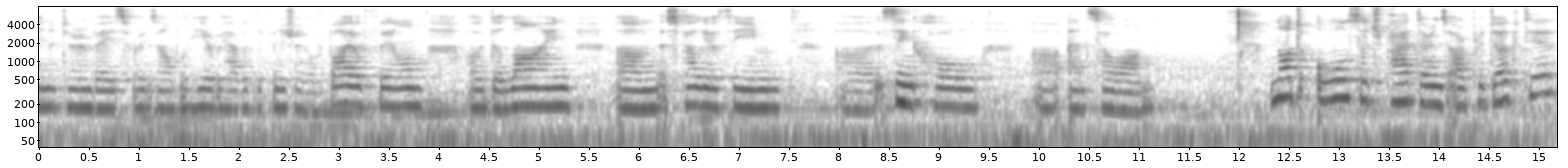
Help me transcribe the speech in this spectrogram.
in a term base. For example, here we have a definition of biofilm, uh, doline, um, speleothem, uh, sinkhole, uh, and so on. Not all such patterns are productive.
